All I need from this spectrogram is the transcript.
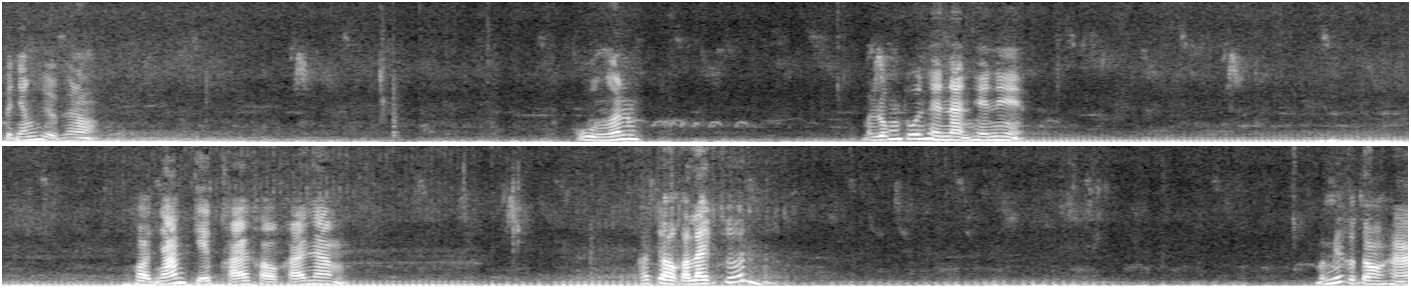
เป็นยังอยู่พี่น้องกู้เงิน มาลงทุนเห็นนั่นเห็นนี่พอย้ำเจ็บขายเขาขายน้ำเขาเจอกอะไรขึ้น มันไม่ก็ต้องหา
